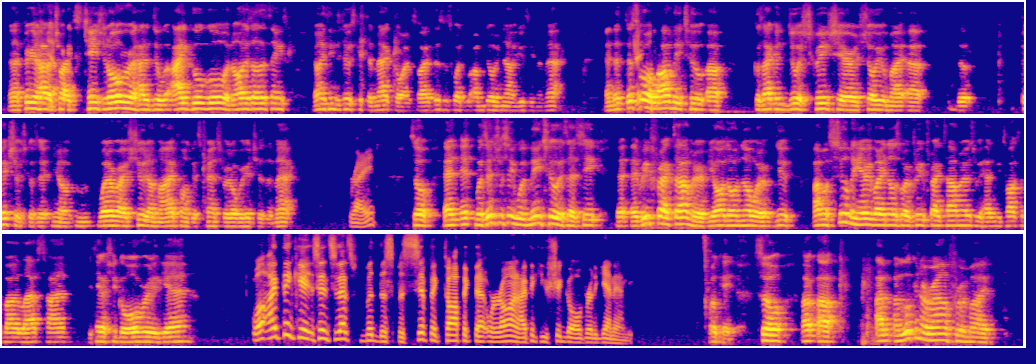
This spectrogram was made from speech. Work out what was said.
And I figured out how to try to change it over, how to do iGoogle and all these other things. The only thing to do is get the Mac going. So I, this is what I'm doing now using the Mac. And th- this will allow me to, because uh, I can do a screen share and show you my uh, the pictures because it, you know, whatever I shoot on my iPhone gets transferred over here to the Mac. Right. So, and it was interesting with me too is that see a, a refractometer. If you all don't know what do, I'm assuming everybody knows what a refractometer is. We had we talked about it last time. You think I should go over it again? Well, I think it, since that's the specific topic that we're on, I think you should go over it again, Andy. Okay, so uh, uh, I'm, I'm looking around for my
